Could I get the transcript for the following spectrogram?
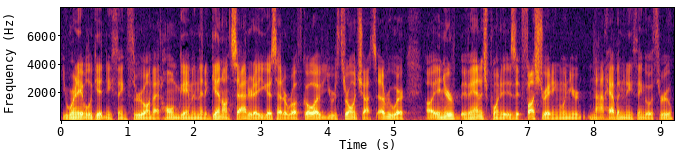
You weren't able to get anything through on that home game, and then again on Saturday, you guys had a rough go. You were throwing shots everywhere. Uh, in your vantage point, is it frustrating when you're not having anything go through?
